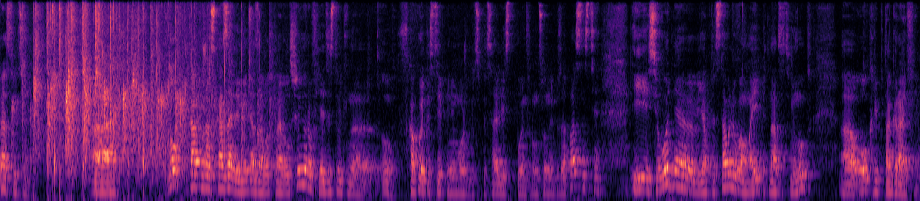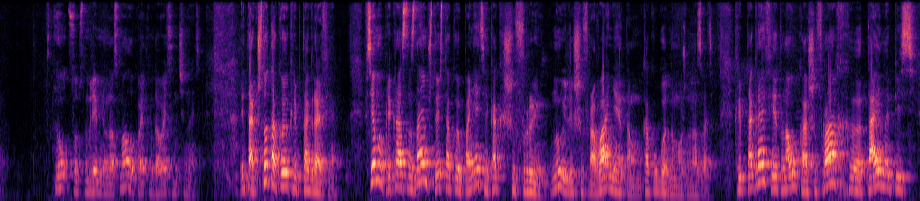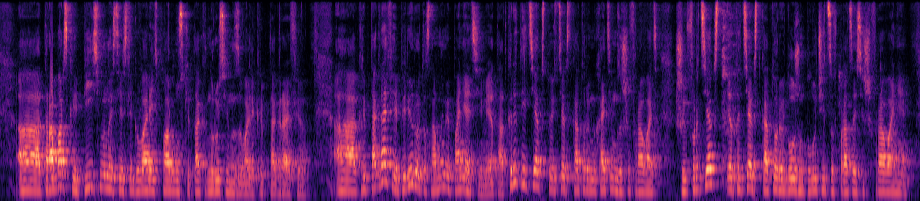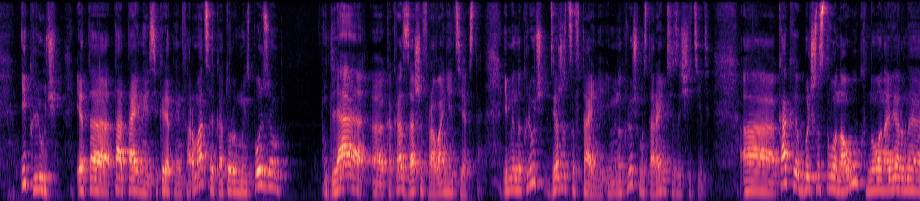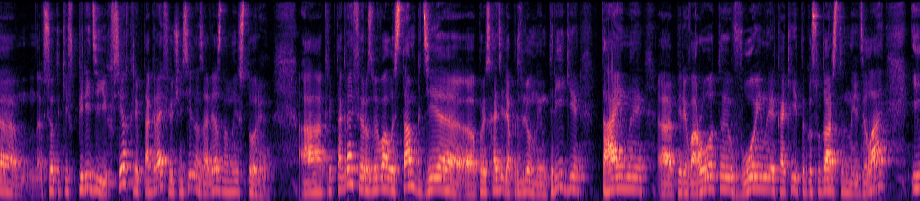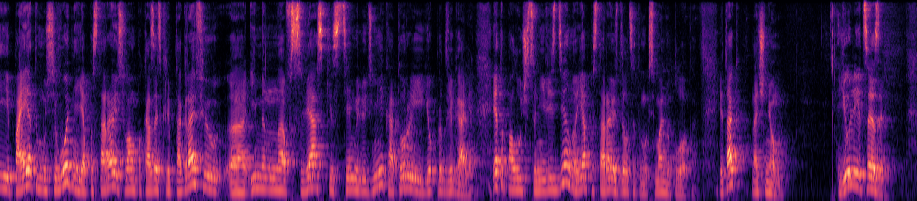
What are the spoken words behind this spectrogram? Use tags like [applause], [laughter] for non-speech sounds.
Здравствуйте. А, ну, как уже сказали, меня зовут Павел Шиверов. Я действительно ну, в какой-то степени, может быть, специалист по информационной безопасности. И сегодня я представлю вам мои 15 минут а, о криптографии. Ну, собственно, времени у нас мало, поэтому давайте начинать. Итак, что такое криптография? Все мы прекрасно знаем, что есть такое понятие, как шифры, ну или шифрование, там, как угодно можно назвать. Криптография — это наука о шифрах, э, тайнопись, тарабарская письменность, если говорить по-русски, так на Руси называли криптографию. А криптография оперирует основными понятиями. Это открытый текст, то есть текст, который мы хотим зашифровать, шифр-текст, это текст, который должен получиться в процессе шифрования, и ключ — это та тайная секретная информация, которую мы используем для э, как раз зашифрования текста. Именно ключ держится в тайне, именно ключ мы стараемся защитить. А, как большинство наук, но, наверное, все-таки впереди их всех, криптография очень сильно завязана на историю. А, криптография развивалась там, где э, происходили определенные интриги, тайны, э, перевороты, войны, какие-то государственные дела. И поэтому сегодня я постараюсь вам показать криптографию э, именно в связке с теми людьми, которые ее продвигали. Это получится не везде, но я постараюсь сделать это максимально плотно. Итак, начнем. Юлий Цезарь.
